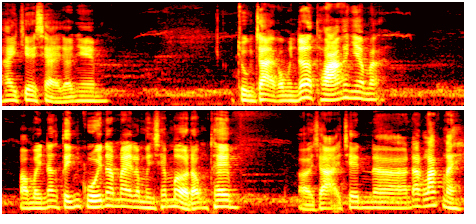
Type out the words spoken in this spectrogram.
hay chia sẻ cho anh em. Chuồng trại của mình rất là thoáng anh em ạ. Và mình đang tính cuối năm nay là mình sẽ mở rộng thêm ở trại trên Đắk Lắk này.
